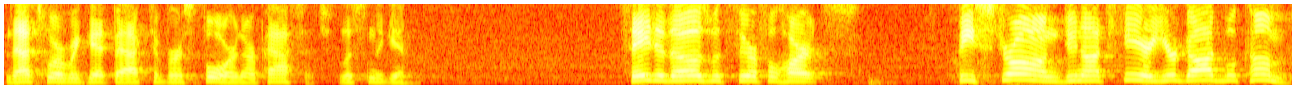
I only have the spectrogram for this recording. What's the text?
And that's where we get back to verse 4 in our passage. Listen again. Say to those with fearful hearts, Be strong, do not fear, your God will come.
